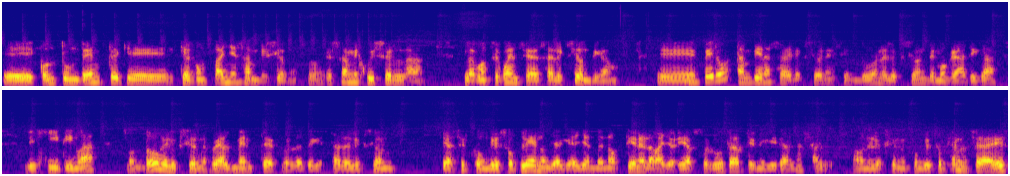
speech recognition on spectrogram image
eh, contundente que, que acompañe esa ambición. Eso, esa, a mi juicio, es la, la consecuencia de esa elección, digamos. Eh, pero también esa elección es sin duda una elección democrática, legítima. Son dos elecciones realmente. Acuérdate que está la elección que hace el Congreso Pleno, ya que Allende no obtiene la mayoría absoluta, tiene que ir a una elección en el Congreso Pleno. O sea, es,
